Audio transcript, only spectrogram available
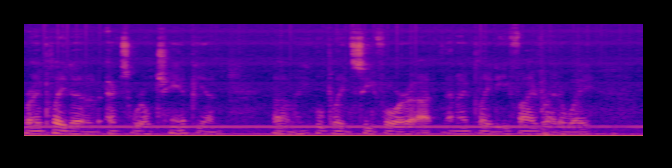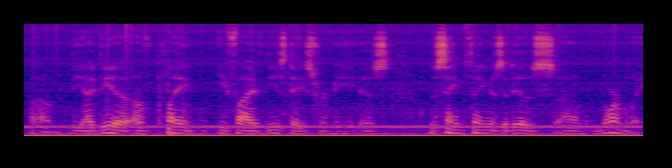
where I played an ex-world champion um, who played c4 uh, and I played e5 right away. Um, the idea of playing e5 these days for me is the same thing as it is um, normally.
